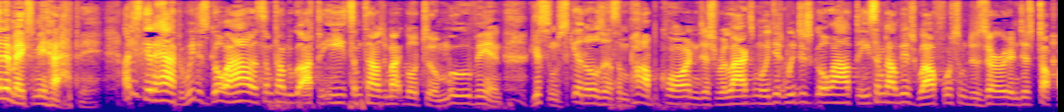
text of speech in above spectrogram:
And it makes me happy. I just get happy. We just go out, and sometimes we go out to eat. Sometimes we might go to a movie and get some Skittles and some popcorn and just relax. We just, we just go out to eat. Sometimes we just go out for some dessert and just talk.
